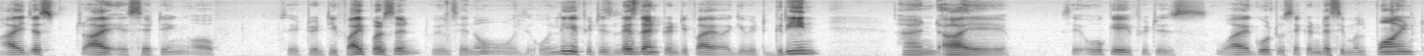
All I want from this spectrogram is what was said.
I just try a setting of say 25 percent, we will say no only if it is less than 25 I give it green and I say okay if it is why go to second decimal point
